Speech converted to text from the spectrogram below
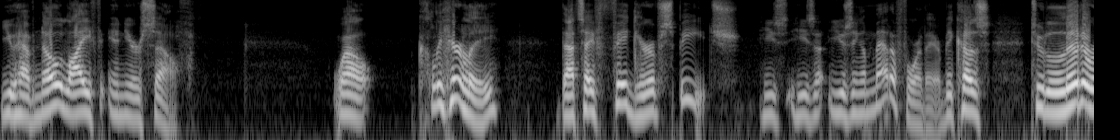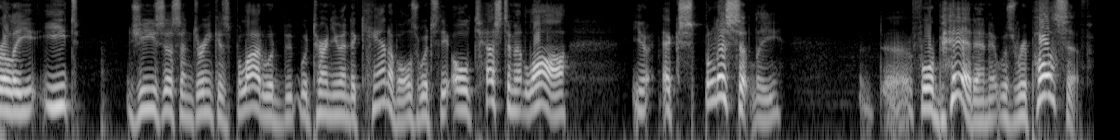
you have no life in yourself. Well, clearly, that's a figure of speech. He's, he's using a metaphor there because to literally eat Jesus and drink his blood would, would turn you into cannibals, which the Old Testament law you know, explicitly uh, forbid, and it was repulsive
